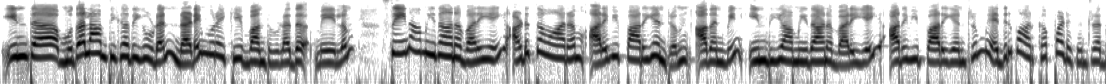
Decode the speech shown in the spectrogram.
இந்த முதலாம் திகதியுடன் நடைமுறைக்கு வந்துள்ளது. மேலும் சீனா மீதான வரியை அடுத்த வாரம் அறிவிப்பார் என்றும் அதன்பின் இந்தியா மீதான வரியை அறிவிப்பார் என்றும் எதிர்பார்க்கப்படுகின்றது.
